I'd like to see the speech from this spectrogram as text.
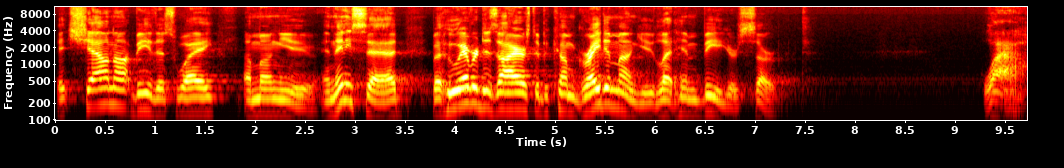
It shall not be this way among you. And then he said, But whoever desires to become great among you, let him be your servant. Wow.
